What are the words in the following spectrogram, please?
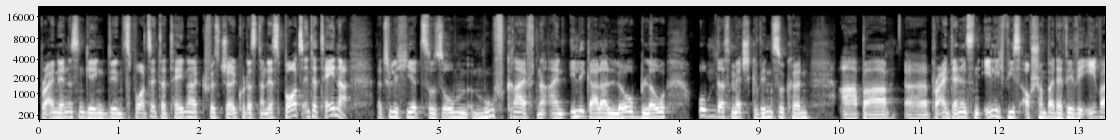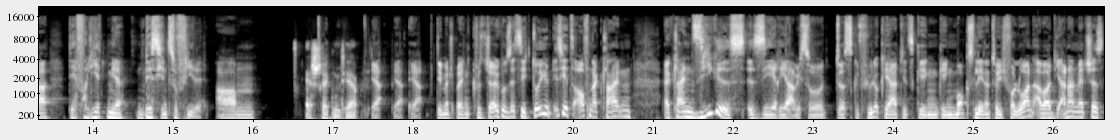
Brian Dennison gegen den Sports Entertainer Chris Jericho, dass dann der Sports Entertainer natürlich hier zu so einem Move greift, ne? ein illegaler Low Blow, um das Match gewinnen zu können. Aber äh, Brian Dennison, ähnlich wie es auch schon bei der WWE war, der verliert mir ein bisschen zu viel. Ähm, Erschreckend, ja. Ja, ja, ja. Dementsprechend Chris Jericho setzt sich durch und ist jetzt auf einer kleinen, äh, kleinen Siegesserie, habe ich so das Gefühl. Okay, er hat jetzt gegen, gegen Moxley natürlich verloren, aber die anderen Matches,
